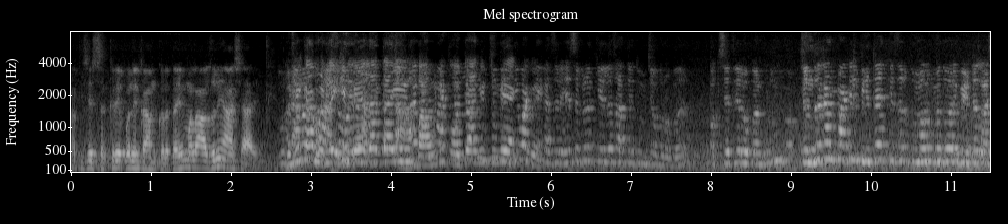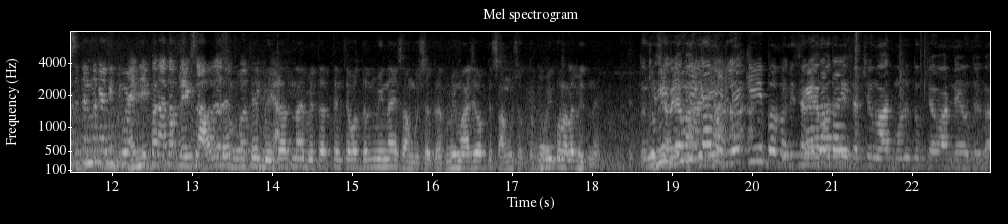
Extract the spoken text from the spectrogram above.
अतिशय सक्रियपणे काम करत आहे. मला अजूनही आशा आहे. तुम्ही काय म्हणले की मेधाताई भावनिक होत्या आणि तुम्ही भीती वाटते active का सर? हे सगळं केलं जाते तुमच्या बरोबर पक्षातल्या लोकांकडून. चंद्रकांत पाटील भीत आहेत की जर तुम्हाला उमेदवारी भेटेल असं त्यांना काय भीती वाटते? पण आता फ्लेक्स लावायला ते- सुरुवात ते केली आहे. भितात नाही भितात त्यांच्याबद्दल मी नाही सांगू शकत. मी माझ्या बाबतीत सांगू शकतो की मी कुणाला भीत नाही. तुम्ही सगळ्या तुम्ही काय बाजूनी- म्हटले की ब- तुम्ही सगळ्या बाजूनी मेधाताई सक्षम आहात म्हणून तुमच्यावर अन्याय होतोय का?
